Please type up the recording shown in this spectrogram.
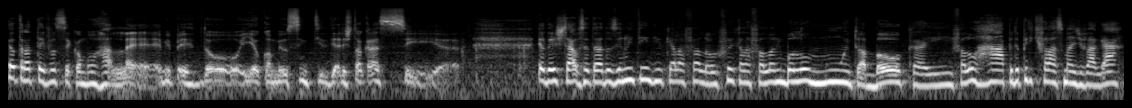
Eu tratei você como ralé, me perdoe, eu com meu sentido de aristocracia. Eu deixava você traduzir, não entendi o que ela falou. O que foi que ela falou? Ela embolou muito a boca e falou rápido. Eu pedi que falasse mais devagar.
